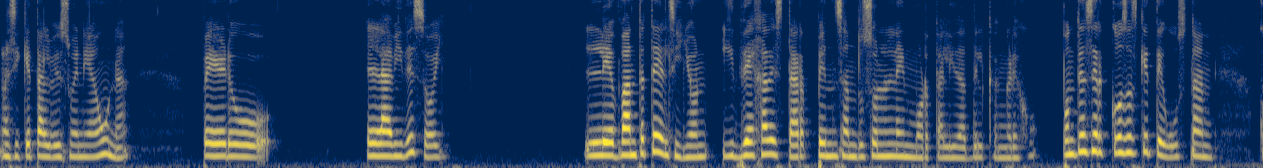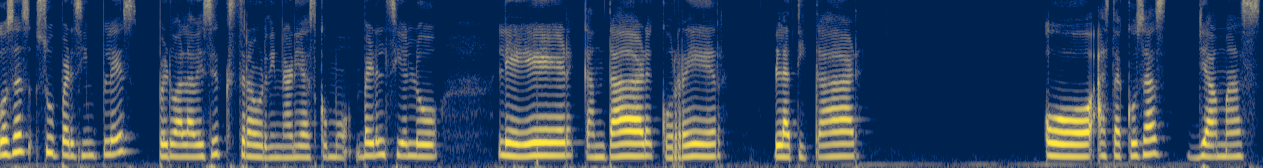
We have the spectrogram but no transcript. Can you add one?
así que tal vez suene a una, pero la vida es hoy. Levántate del sillón y deja de estar pensando solo en la inmortalidad del cangrejo. Ponte a hacer cosas que te gustan, cosas súper simples, pero a la vez extraordinarias, como ver el cielo, leer, cantar, correr, platicar, o hasta cosas ya más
